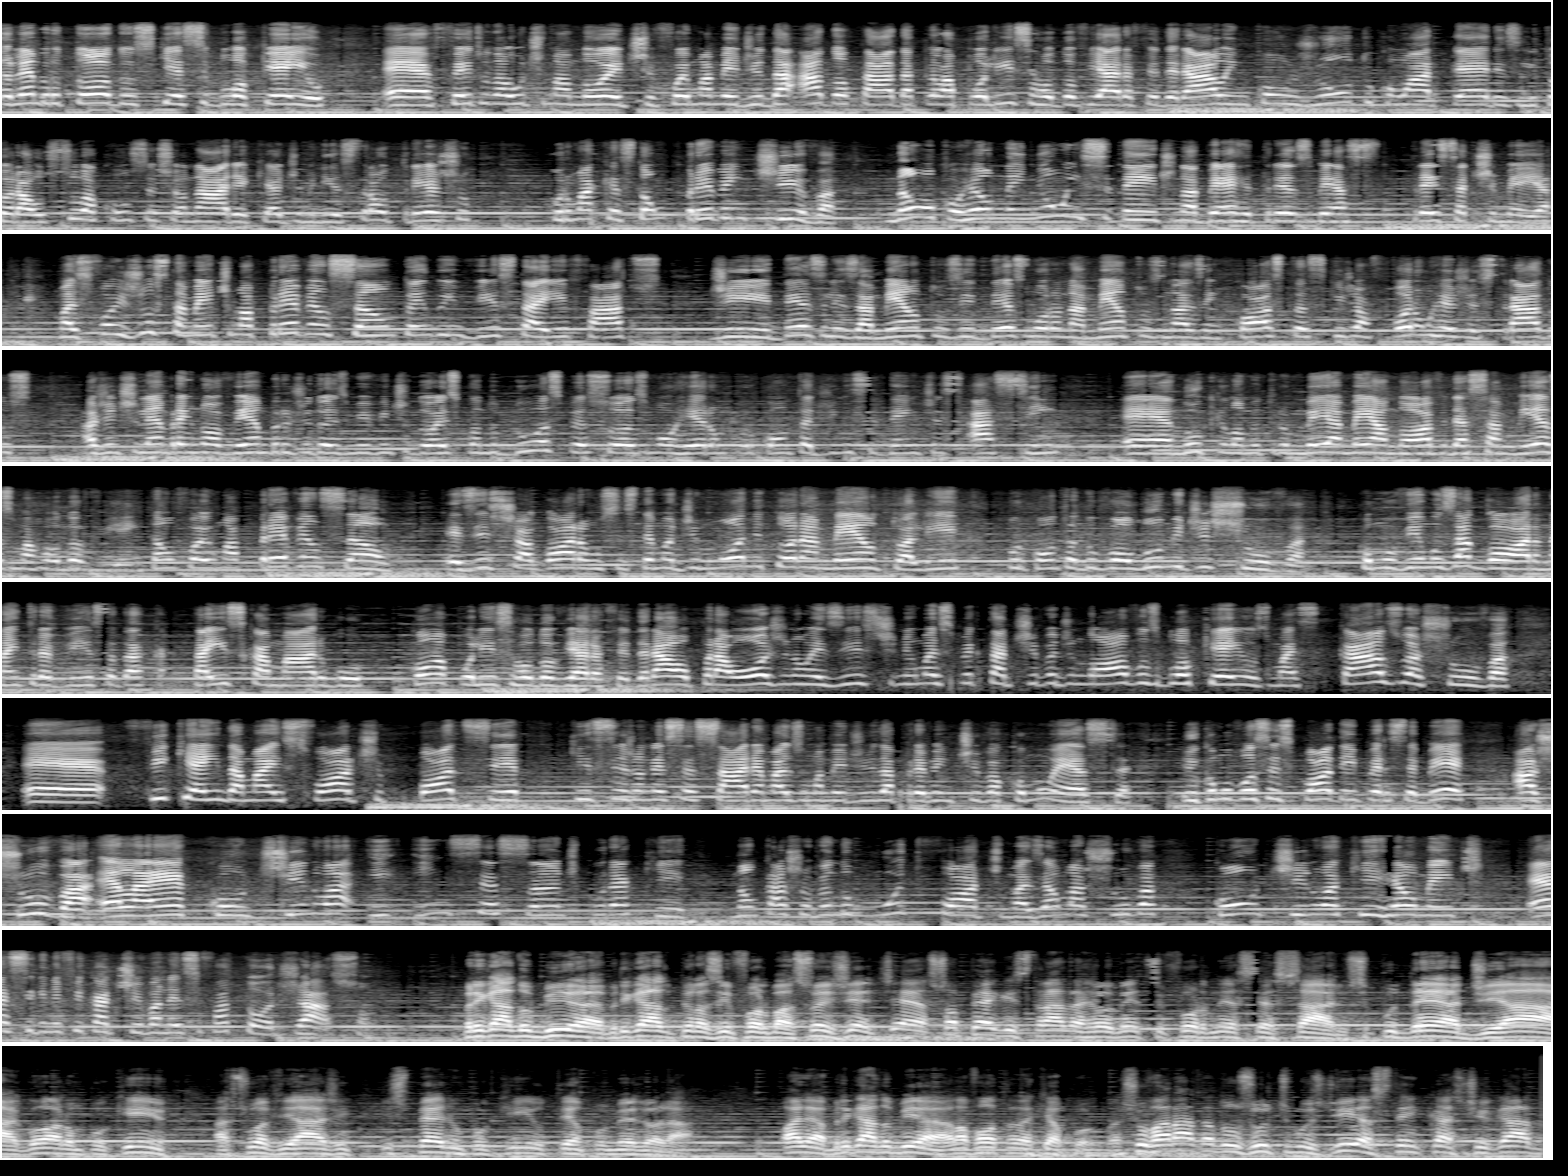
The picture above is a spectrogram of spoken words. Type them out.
Eu lembro todos que esse bloqueio é, feito na última noite foi uma medida adotada pela Polícia Rodoviária Federal em conjunto com a Artérias Litoral Sul, a concessionária que administra o trecho, por uma questão preventiva. Não ocorreu nenhum incidente na BR-376, mas foi justamente uma prevenção, tendo em vista aí fatos de deslizamentos e desmoronamentos nas encostas que já foram registrados. A gente lembra em novembro de 2022, quando duas pessoas morreram por conta de incidentes assim é, no quilômetro 669 dessa mesma rodovia. Então foi uma prevenção. Existe agora um sistema de monitoramento ali por conta do volume de chuva. Como vimos agora na entrevista da Thaís Camargo com a Polícia Rodoviária Federal, para hoje não existe nenhuma expectativa de novos bloqueios, mas caso a chuva é, fique ainda mais forte, pode ser que seja necessária mais uma medida preventiva como essa. E como vocês podem perceber, a chuva ela é contínua e incessante por aqui. Não está chovendo muito forte, mas é uma chuva contínua que realmente é significativa nesse fator. Jason. Obrigado, Bia. Obrigado pelas informações. Gente, é só pega a estrada realmente se for necessário. Se puder adiar agora um pouquinho a sua viagem, espere um pouquinho o tempo melhorar. Olha, obrigado, Bia. Ela volta daqui a pouco. A chuvarada dos últimos dias tem castigado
